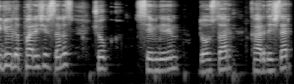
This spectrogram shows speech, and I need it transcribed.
Videoyu da paylaşırsanız çok sevinirim dostlar, kardeşler.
